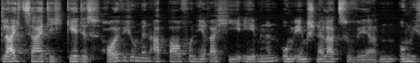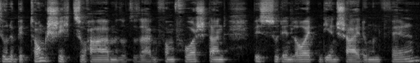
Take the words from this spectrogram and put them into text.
Gleichzeitig geht es häufig um den Abbau von Hierarchieebenen, um eben schneller zu werden, um nicht so eine Betonschicht zu haben, sozusagen vom Vorstand bis zu den Leuten, die Entscheidungen fällen.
